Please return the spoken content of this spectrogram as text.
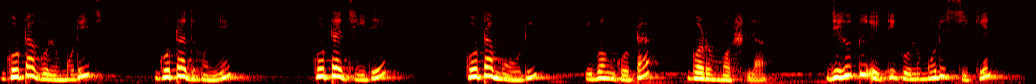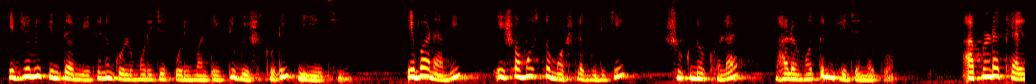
গোটা গোলমরিচ, গোটা ধনে, গোটা জিরে, গোটা মৌরি এবং গোটা গরম মশলা। যেহেতু এটি গোলমরিচ চিকেন এর জন্য কিন্তু আমি এখানে গোলমরিচের পরিমাণটা একটু বেশি করেই নিয়েছি। এবার আমি এই সমস্ত মশলাগুলিকে শুকনো খোলায় ভালো মতন ভেজে নেব। আপনারা খেয়াল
